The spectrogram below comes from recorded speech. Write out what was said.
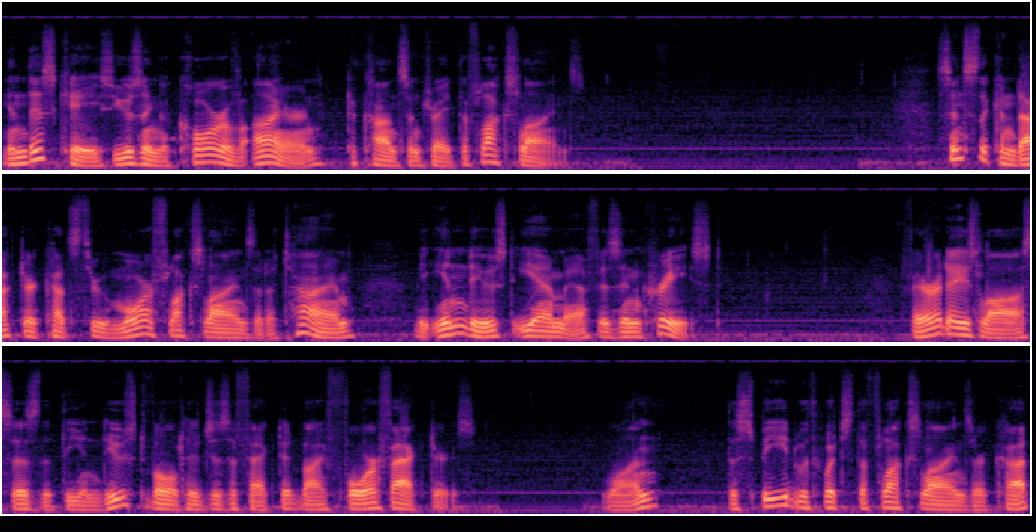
In this case, using a core of iron to concentrate the flux lines. Since the conductor cuts through more flux lines at a time, the induced EMF is increased. Faraday's law says that the induced voltage is affected by four factors. 1. The speed with which the flux lines are cut.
